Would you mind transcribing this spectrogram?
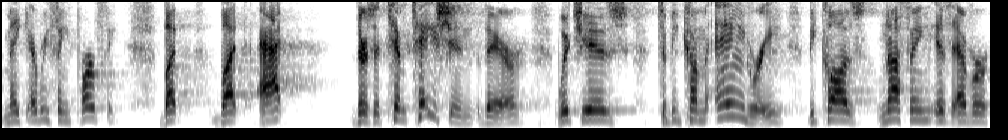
make everything perfect. But, but at there's a temptation there, which is to become angry because nothing is ever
